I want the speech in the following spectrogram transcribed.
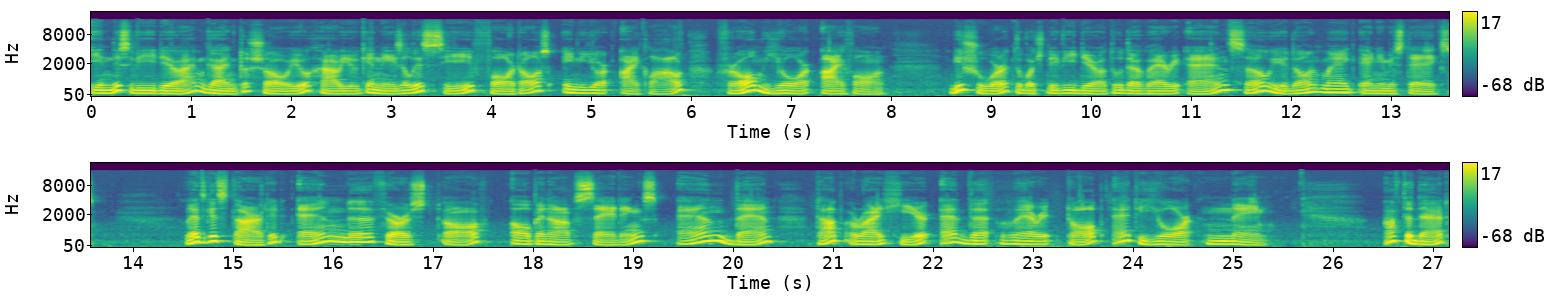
In this video I'm going to show you how you can easily see photos in your iCloud from your iPhone. Be sure to watch the video to the very end so you don't make any mistakes. Let's get started and uh, first off open up settings and then tap right here at the very top at your name. After that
